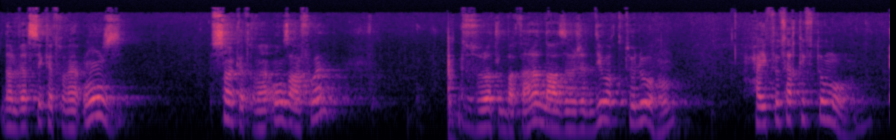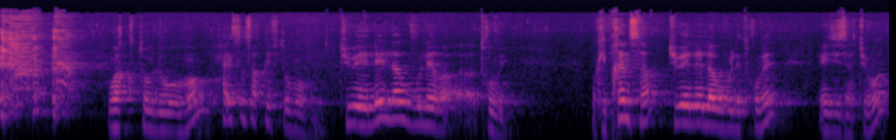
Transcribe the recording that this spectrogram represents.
dans le verset 91, 191 à la fois, de Surat al-Baqarah, Allah Azza wa Jalla dit وَقْتُلُوهُمْ حَيْثُ ثَقِفْتُمُوهُمْ وَقْتُلُوهُمْ حَيْثُ ثَقِفْتُمُوهُمْ Tuez-les là où vous les trouvez. Donc ils prennent ça, tuez-les là où vous les trouvez, et ils disent, ah, tu vois,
